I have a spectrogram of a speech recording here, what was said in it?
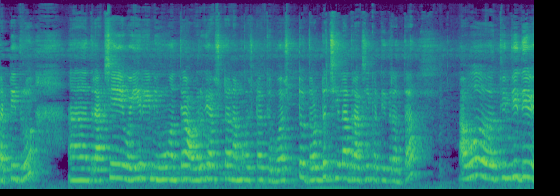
ಕಟ್ಟಿದ್ರು. ದ್ರಾಕ್ಷಿ ಒಯ್ಯಿರಿ ನೀವು ಅಂತೇಳಿ ಅವ್ರಿಗೆ ಅಷ್ಟು ನಮಗಷ್ಟು ಅಷ್ಟು ದೊಡ್ಡ ಚೀಲ ದ್ರಾಕ್ಷಿ ಕಟ್ಟಿದ್ರಂತ. ಅವು ತಿಂದಿದ್ದೀವಿ.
